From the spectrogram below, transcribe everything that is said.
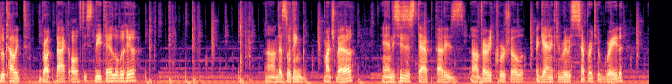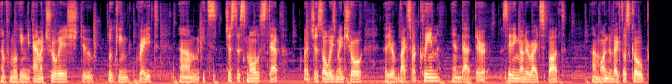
look how it brought back all of this detail over here. Um, that's looking much better. And this is a step that is uh, very crucial. Again, it can really separate your grade um, from looking amateurish to looking great. Um, it's just a small step, but just always make sure that your blacks are clean and that they're sitting on the right spot um, on the vector scope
